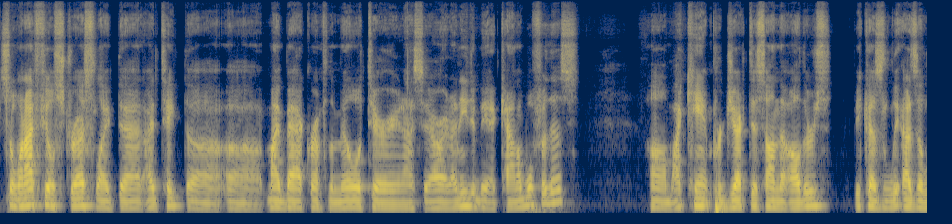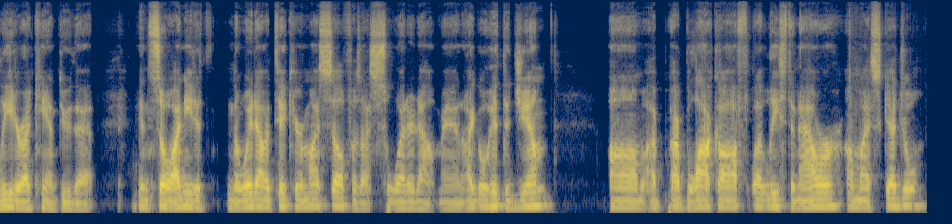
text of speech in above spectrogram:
So when I feel stressed like that, I take the uh, my background from the military and I say, all right, I need to be accountable for this. Um, I can't project this on the others because as a leader, I can't do that. And so I need to. And the way that I would take care of myself is I sweat it out, man. I go hit the gym. Um, I, I block off at least an hour on my schedule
